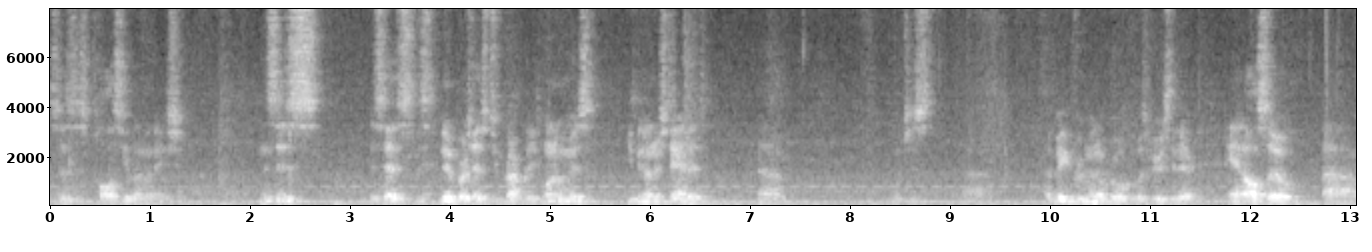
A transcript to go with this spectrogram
So this is policy elimination. This is, this has, this new approach has two properties. One of them is you can understand it, um, which is uh, a big improvement over what was previously there. And also, um,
